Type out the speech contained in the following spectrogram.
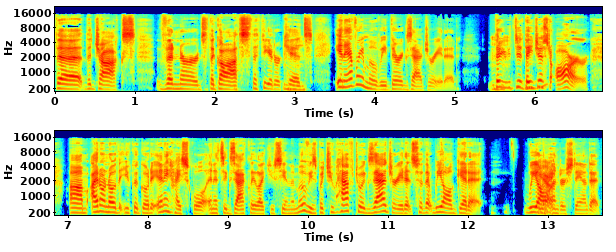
the the jocks, the nerds, the goths, the theater kids. In every movie, they're exaggerated. They, they just are. Um, I don't know that you could go to any high school and it's exactly like you see in the movies, but you have to exaggerate it so that we all get it. We all Yeah. understand it.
